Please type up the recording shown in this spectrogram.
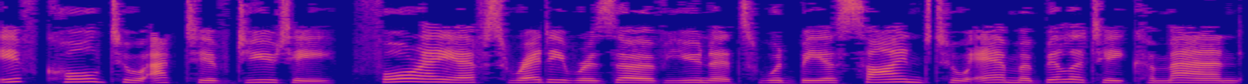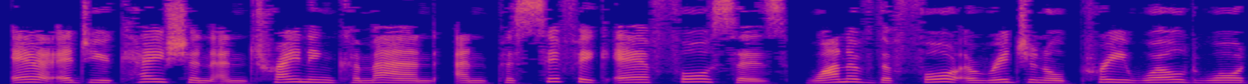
If called to active duty, 4AF's Ready Reserve units would be assigned to Air Mobility Command, Air Education and Training Command, and Pacific Air Forces, one of the four original pre-World War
